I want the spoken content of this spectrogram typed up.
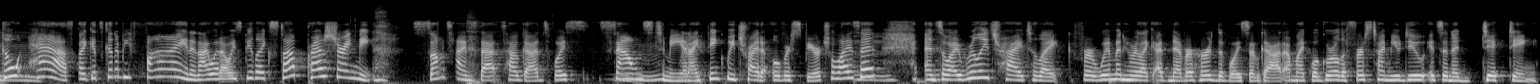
go mm. ask. Like it's going to be fine. And I would always be like, stop pressuring me. Sometimes that's how God's voice sounds to mm-hmm. me. And I think we try to over spiritualize it. Mm-hmm. And so I really try to like, for women who are like, I've never heard the voice of God, I'm like, well, girl, the first time you do, it's an addicting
